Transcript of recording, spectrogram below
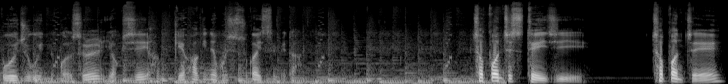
보여주고 있는 것을 역시 함께 확인해 보실 수가 있습니다. 첫 번째 스테이지, 첫 번째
